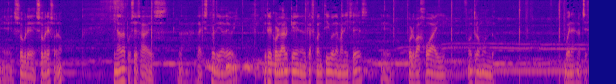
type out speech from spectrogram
eh, sobre, sobre eso, no? Y nada, pues esa es la, historia de hoy. Y recordar que en el casco antiguo de Manises, eh, por bajo hay otro mundo. Buenas noches.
